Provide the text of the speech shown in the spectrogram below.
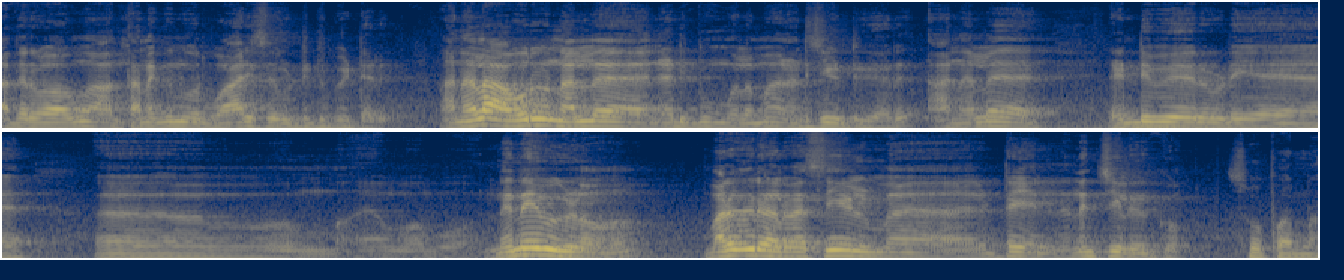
அதர்வாவும் தனக்குன்னு ஒரு வாரிசை விட்டுட்டு போயிட்டாரு. அதனால் அவரும் நல்ல நடிப்பு மூலமாக நடிச்சுக்கிட்டு இருக்காரு அதனால் ரெண்டு பேருடைய நினைவுகளும் வருகிற ரசிகர்கள் ம- கிட்ட நினைச்சில் இருக்கும். சூப்பர்ண்ணா.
